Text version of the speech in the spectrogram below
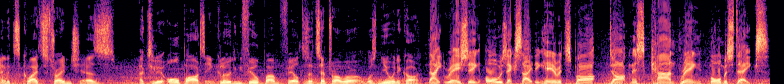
And it's quite strange, as actually all parts, including fuel pump, filters, etc., were was new in the car. Night racing always exciting here at Spa. Darkness can bring more mistakes.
